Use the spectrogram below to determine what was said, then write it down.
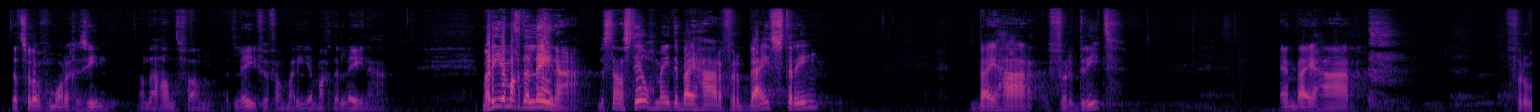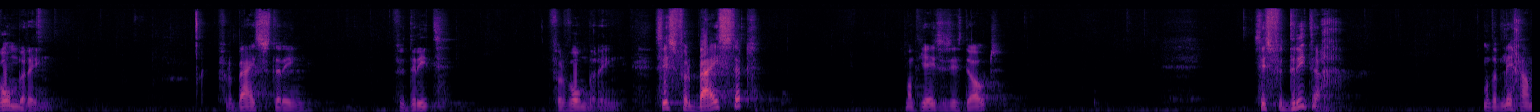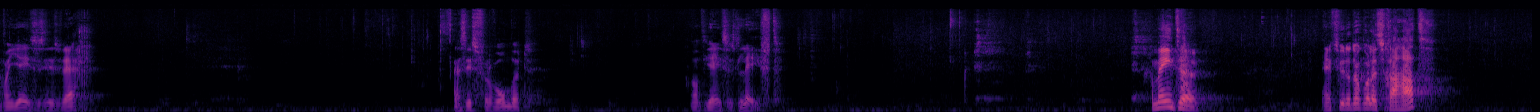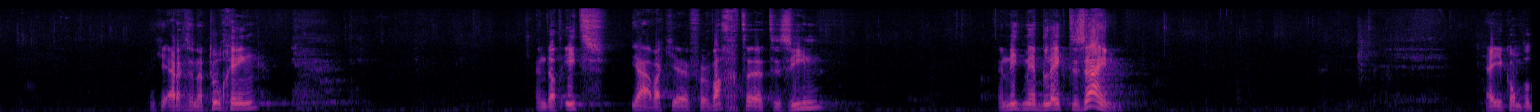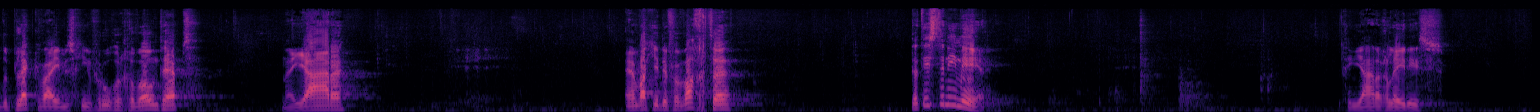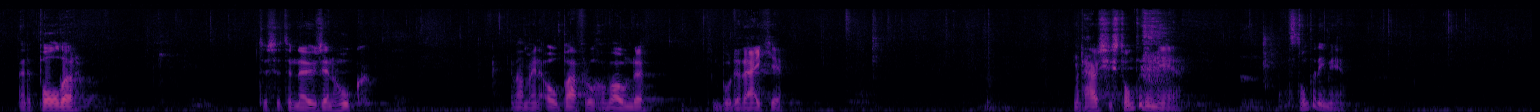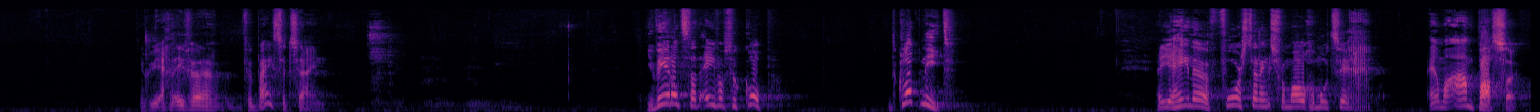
Dat zullen we vanmorgen zien aan de hand van het leven van Maria Magdalena. Maria Magdalena, we staan stil gemeente bij haar verbijstering, bij haar verdriet en bij haar verwondering. Verbijstering, verdriet, verwondering. Ze is verbijsterd, want Jezus is dood. Ze is verdrietig, want het lichaam van Jezus is weg. En ze is verwonderd, want Jezus leeft. Gemeente, heeft u dat ook wel eens gehad? Dat je ergens naartoe ging en dat iets, ja, wat je verwachtte te zien, en niet meer bleek te zijn. je komt op de plek waar je misschien vroeger gewoond hebt, na jaren. En wat je er verwachtte, dat is er niet meer. Ging jaren geleden is met de polder, tussen de neus en hoek, waar mijn opa vroeger woonde, een boerderijtje. het huisje stond er niet meer. Het stond er niet meer. Dan kun je echt even verbijsterd zijn. Je wereld staat even op zijn kop. Het klopt niet. Je hele voorstellingsvermogen moet zich helemaal aanpassen.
